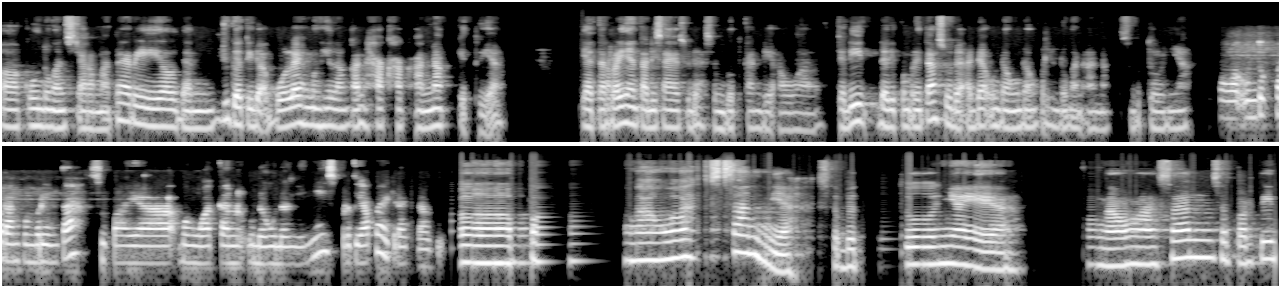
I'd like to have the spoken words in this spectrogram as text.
keuntungan secara material dan juga tidak boleh menghilangkan hak-hak anak gitu ya. Ya terlain yang tadi saya sudah sebutkan di awal. Jadi dari pemerintah sudah ada undang-undang perlindungan anak sebetulnya. Kalau untuk peran pemerintah supaya menguatkan undang-undang ini seperti apa ya kira-kira Bu? Uh, pengawasan ya sebetulnya ya. Pengawasan seperti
